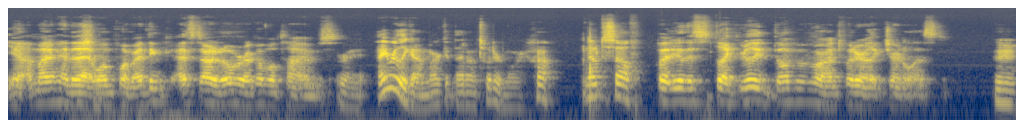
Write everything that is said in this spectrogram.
Yeah, I might have had that at one point, but I think I started over a couple times. Right. I really gotta market that on Twitter more. Huh. Note to self. But you know, this is like really the only people who are on Twitter are like journalists Mhm.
